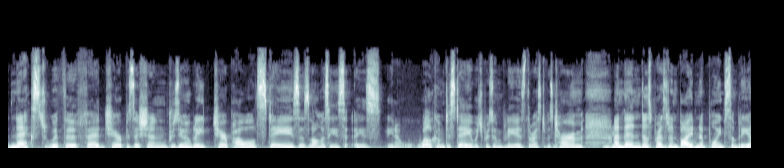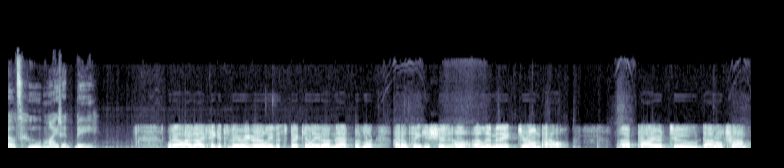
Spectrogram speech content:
next with the Fed chair position? Presumably Chair Powell stays as long as he's is, you know, welcome to stay, which presumably is the rest of his term. Mm-hmm. And then does President Biden appoint somebody else? Who might it be? Well, I, I think it's very early to speculate on that, but look, I don't think you should uh, eliminate Jerome Powell. Uh, prior to Donald Trump,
